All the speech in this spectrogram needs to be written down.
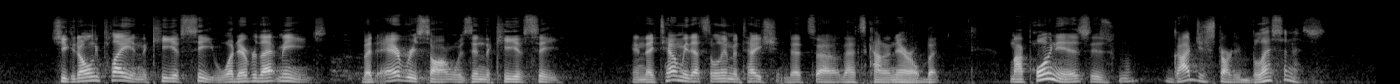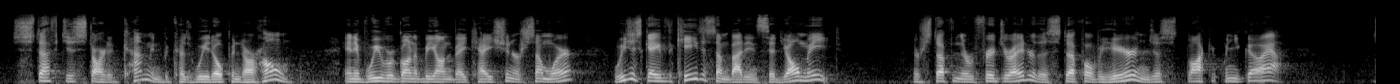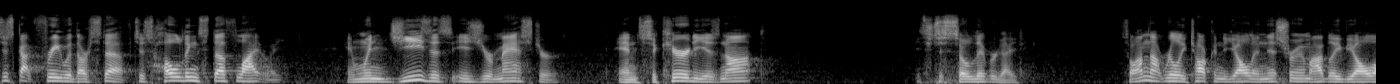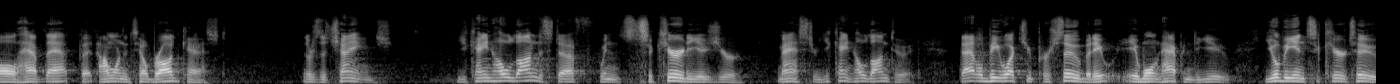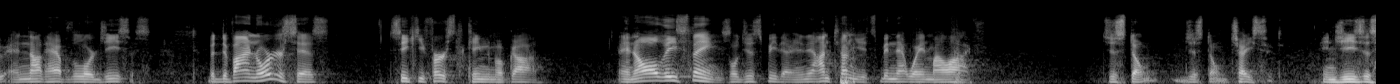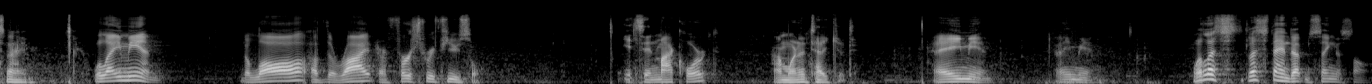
She could only play in the key of C, whatever that means but every song was in the key of C. And they tell me that's a limitation. That's, uh, that's kind of narrow. But my point is, is God just started blessing us. Stuff just started coming because we had opened our home. And if we were going to be on vacation or somewhere, we just gave the key to somebody and said, Y'all meet. There's stuff in the refrigerator, there's stuff over here, and just lock it when you go out. Just got free with our stuff, just holding stuff lightly. And when Jesus is your master, and security is not, it's just so liberating. So I'm not really talking to y'all in this room. I believe y'all all have that, but I want to tell broadcast there's a change. You can't hold on to stuff when security is your master. You can't hold on to it. That'll be what you pursue, but it, it won't happen to you. You'll be insecure too and not have the Lord Jesus. But divine order says, Seek ye first the kingdom of God. And all these things will just be there. And I'm telling you, it's been that way in my life. Just don't, just don't chase it. In Jesus' name. Well, amen. The law of the right of first refusal. It's in my court. I'm going to take it. Amen. Amen. Well, let's let's stand up and sing a song.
